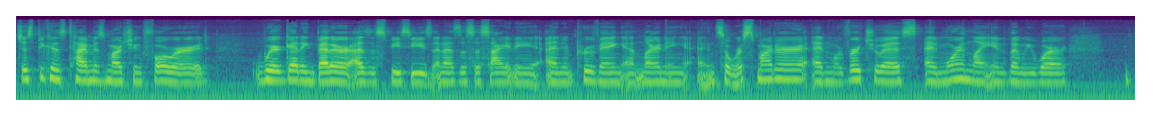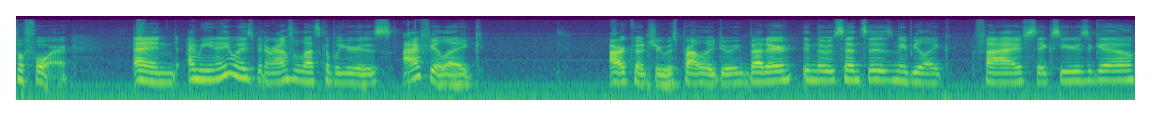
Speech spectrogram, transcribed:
just because time is marching forward, we're getting better as a species and as a society and improving and learning, and so we're smarter and more virtuous and more enlightened than we were before." And I mean, anyone who's been around for the last couple years, I feel like our country was probably doing better in those senses, maybe like five, six years ago.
